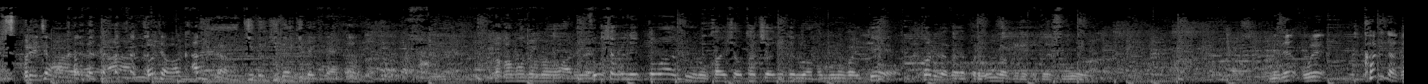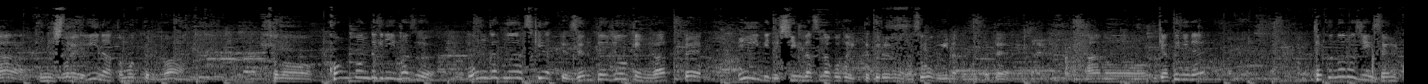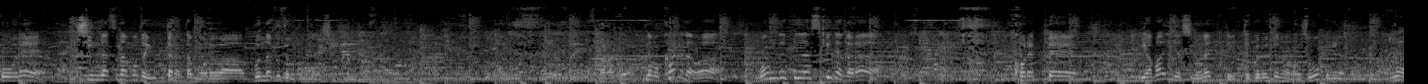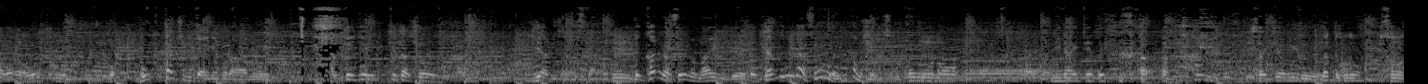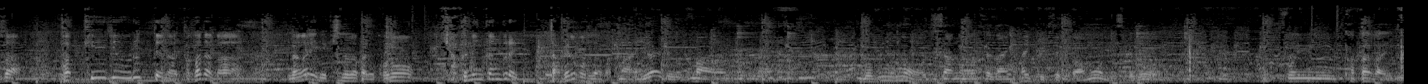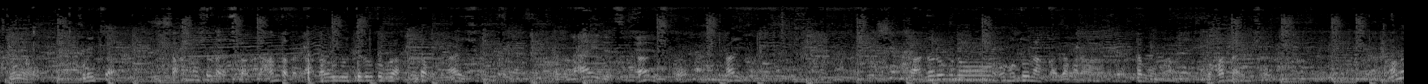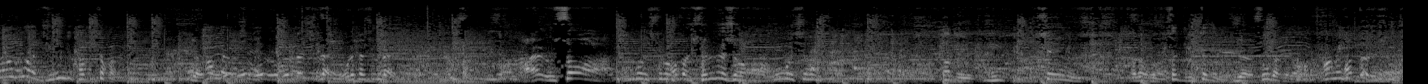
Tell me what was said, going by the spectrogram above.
それじゃ分かんない。それじゃ分かんない。聞いた聞いた聞いた聞いた。若者のあれソーシャルネットワークの会社を立ち上げてる若者がいて彼らがやっぱり音楽のことをすごいでね俺彼らが俺いいなと思ってるのはその根本的にまず音楽が好きだっていう前提条件があっていい意味で辛辣なことを言ってくれるのがすごくいいなと思っててあの逆にねテクノロジー先行で辛辣なこと言ったら多分俺はぶん殴ってると思うんですよ。でも彼らは音楽が好きだからこれってやばいですよねって言ってくれてるのがすごくいいなと思ってまあだから俺ぼ僕たちみたいにほらあのパッケージで売ってた商リアルじゃないですか、うん。で彼らそういうのないんで逆にだからそういうのがいいかもしれないです。よね今後の担い手というか 先を見る。だってこのそのさパッケージを売るっていうのはたかだか長い歴史の中でこの100年間ぐらいだけのことだから。まあ、いわゆる、まあ、僕ももうおじさんの世代に入ってきてるとは思うんですけど、そういう方がいると、これ来たらさんの世代使ってあんただけアナログ売ってるところは見たことないでしょないですね。ないでしょないよアナログの音なんかだから多分分かんないでしょアナログは自分で買ってたからねいや、俺俺たちぐらい、俺たちぐらい。あれ、嘘ほんまにしてな。んまにしてるでしょ。ほんまにしてない。だって1000あだからさっき言ったけどいや、そうだけど。あったでしょ。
